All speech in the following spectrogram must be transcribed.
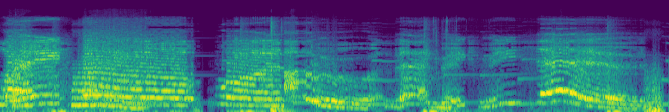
Like the one. Oh, that makes me sad.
